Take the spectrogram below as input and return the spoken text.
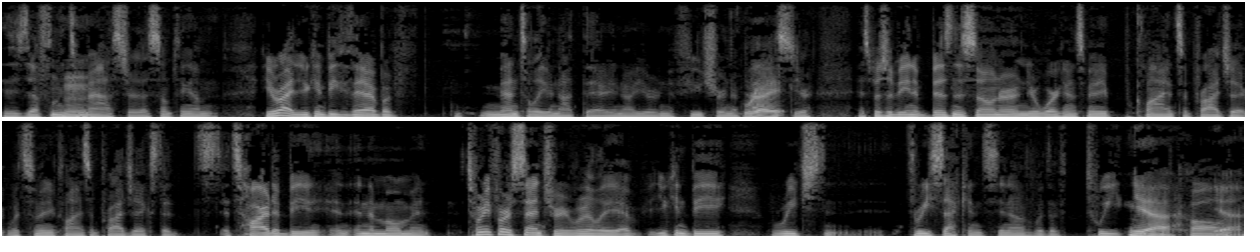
is definitely mm. to hmm. master. That's something I'm. You're right. You can be there, but mentally you're not there. You know, you're in the future in the past. Right. You're especially being a business owner and you're working on so many clients and project with so many clients and projects that it's, it's hard to be in, in, the moment. 21st century, really, you can be reached in three seconds. You know, with a tweet, yeah, a call, yeah.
